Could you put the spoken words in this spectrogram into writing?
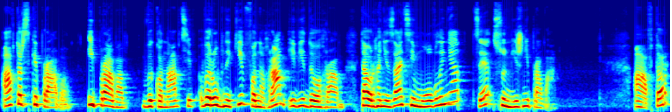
авторське право і права виконавців, виробників фонограм і відеограм та організацій мовлення це суміжні права. Автор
